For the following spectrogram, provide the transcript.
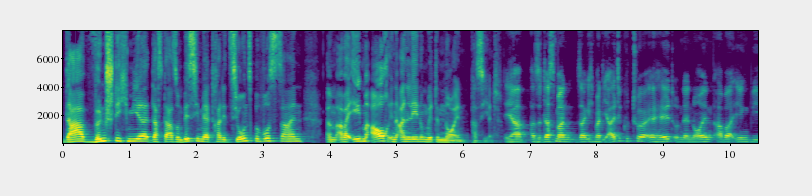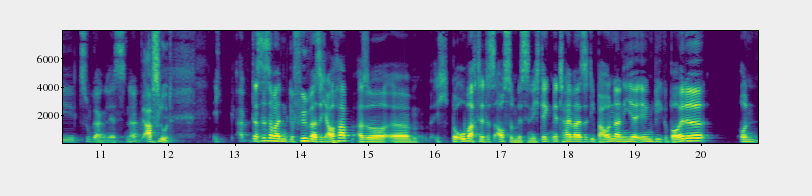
da wünschte ich mir, dass da so ein bisschen mehr Traditionsbewusstsein, ähm, aber eben auch in Anlehnung mit dem Neuen passiert. Ja, also dass man, sage ich mal, die alte Kultur erhält und der neuen aber irgendwie Zugang lässt, ne? Absolut. Ich, das ist aber ein Gefühl, was ich auch habe. Also ähm, ich beobachte das auch so ein bisschen. Ich denke mir teilweise, die bauen dann hier irgendwie Gebäude und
